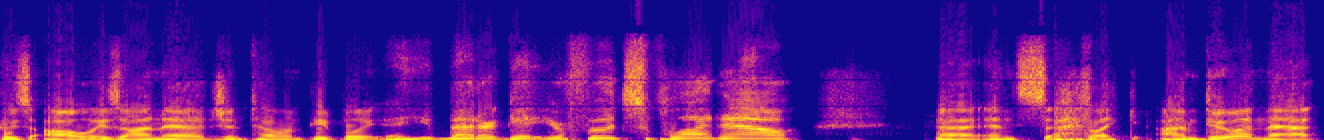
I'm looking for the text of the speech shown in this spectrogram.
who's always on edge and telling people, hey, you better get your food supply now. Uh, and so, like, I'm doing that.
